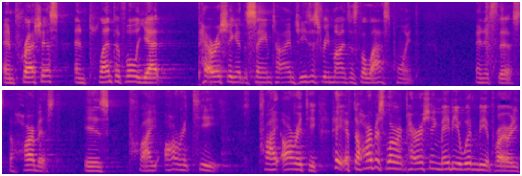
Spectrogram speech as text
and precious and plentiful, yet perishing at the same time, Jesus reminds us the last point, and it's this the harvest is priority. Priority. Hey, if the harvest weren't perishing, maybe it wouldn't be a priority,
